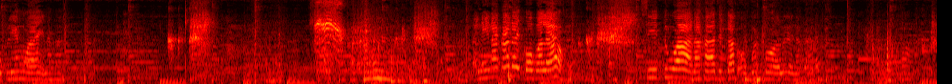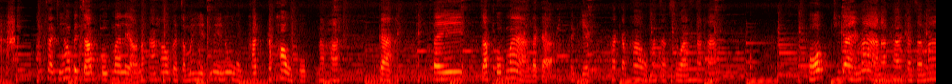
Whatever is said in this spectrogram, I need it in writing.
นะคะกบเลี้ยงไว้นะคะอันนี้นะคะได้กบมาแล้วสี่ตัวนะคะจะจับออกบนบอเลยนะคะหลังจากที่เราไปจับกบมาแล้วนะคะเราก็จะมาเฮ็ดเมนูพัดกะเพรากบนะคะกะไปจับกบมาแล้วก็ไปเก็บผักกะเพรามาจากสวนนะคะกบที่ได้มานะคะก็จะมา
